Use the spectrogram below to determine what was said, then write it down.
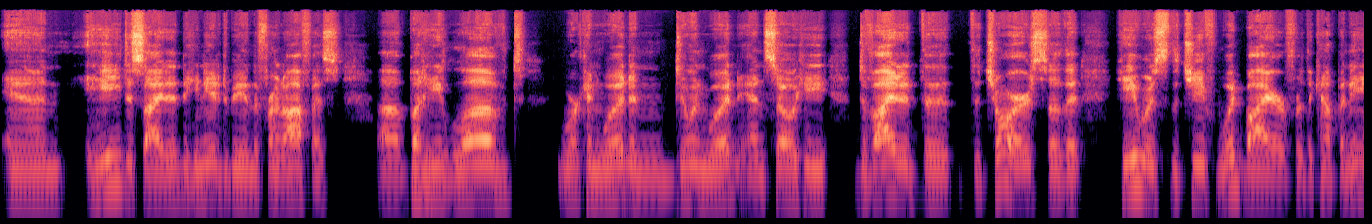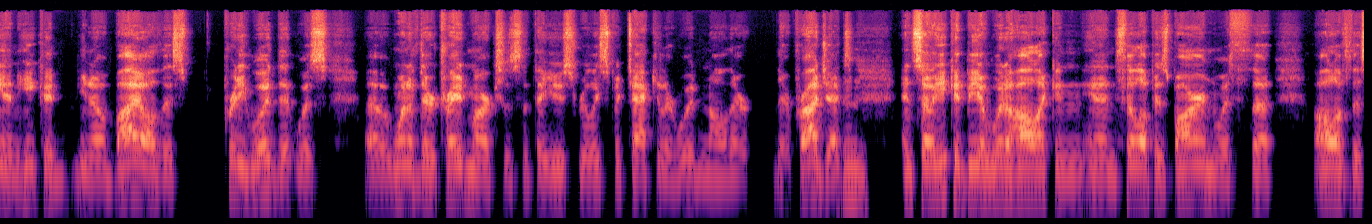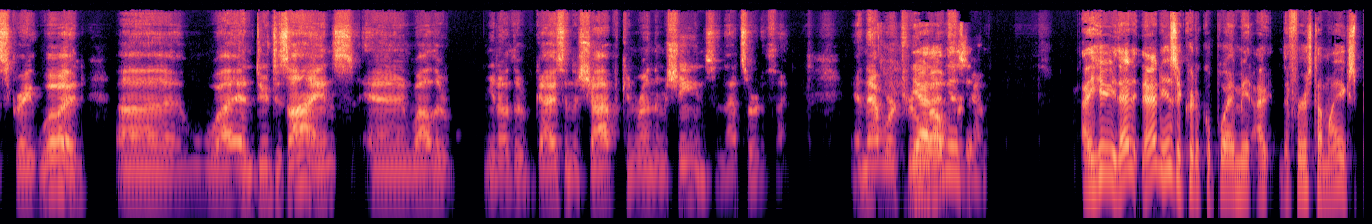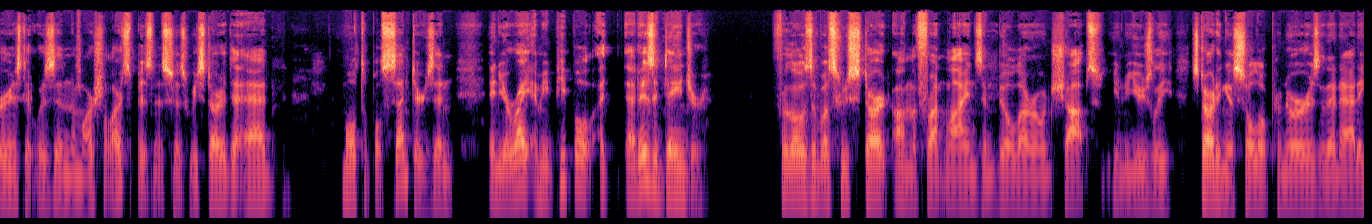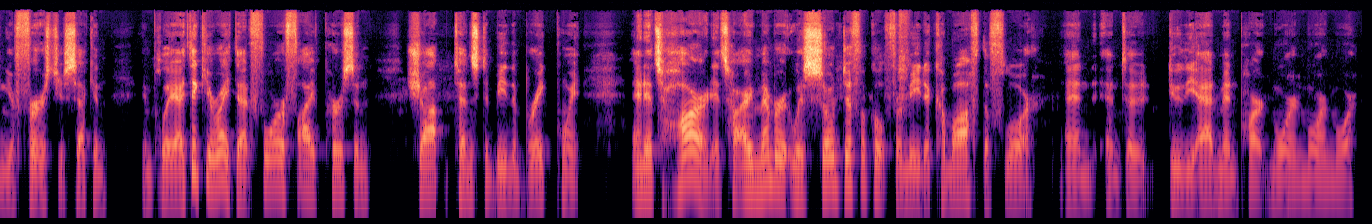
and he decided he needed to be in the front office uh, but mm-hmm. he loved working wood and doing wood. And so he divided the the chores so that he was the chief wood buyer for the company and he could you know buy all this pretty wood that was uh, one of their trademarks is that they used really spectacular wood in all their their projects. Mm. and so he could be a woodaholic and and fill up his barn with uh, all of this great wood uh, and do designs and while the you know the guys in the shop can run the machines and that sort of thing. And that worked real yeah, well for him I hear you. That that is a critical point. I mean, I, the first time I experienced it was in the martial arts business as we started to add multiple centers, and and you're right. I mean, people that is a danger for those of us who start on the front lines and build our own shops. You know, usually starting as solopreneurs and then adding your first, your second employee. I think you're right. That four or five person shop tends to be the break point, and it's hard. It's hard. I remember it was so difficult for me to come off the floor and and to do the admin part more and more and more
